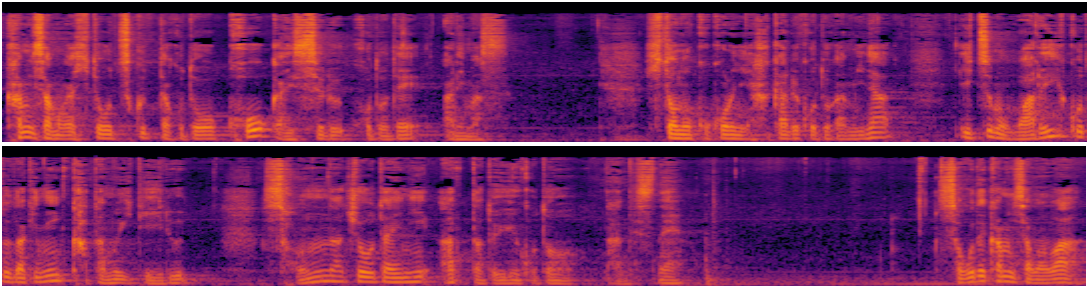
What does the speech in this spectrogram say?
神様が人を作ったことを後悔するほどであります。人の心に測ることが皆いつも悪いことだけに傾いている。そんな状態にあったということなんですね。そこで神様は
